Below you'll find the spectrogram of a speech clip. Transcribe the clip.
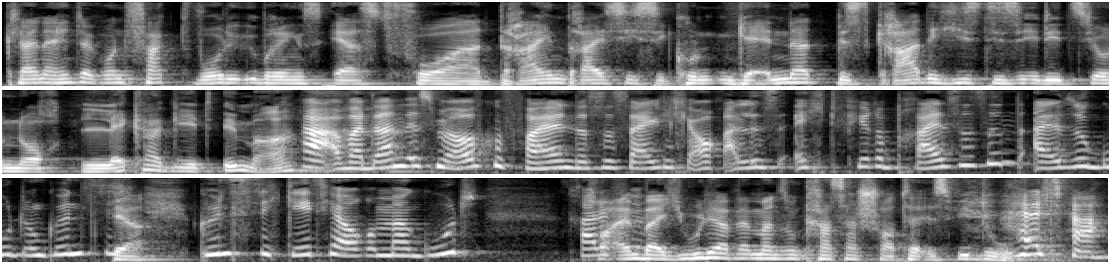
Kleiner Hintergrundfakt wurde übrigens erst vor 33 Sekunden geändert. Bis gerade hieß diese Edition noch Lecker geht immer. Ja, aber dann ist mir aufgefallen, dass es eigentlich auch alles echt faire Preise sind. Also gut und günstig. Ja. Günstig geht ja auch immer gut. Gerade Vor allem bei Julia, wenn man so ein krasser Schotte ist wie du. Alter,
